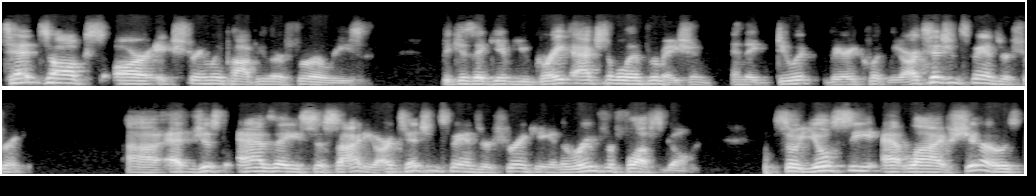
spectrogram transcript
TED Talks are extremely popular for a reason because they give you great actionable information and they do it very quickly. Our attention spans are shrinking. Uh, at just as a society, our attention spans are shrinking and the room for fluff's gone. So you'll see at live shows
